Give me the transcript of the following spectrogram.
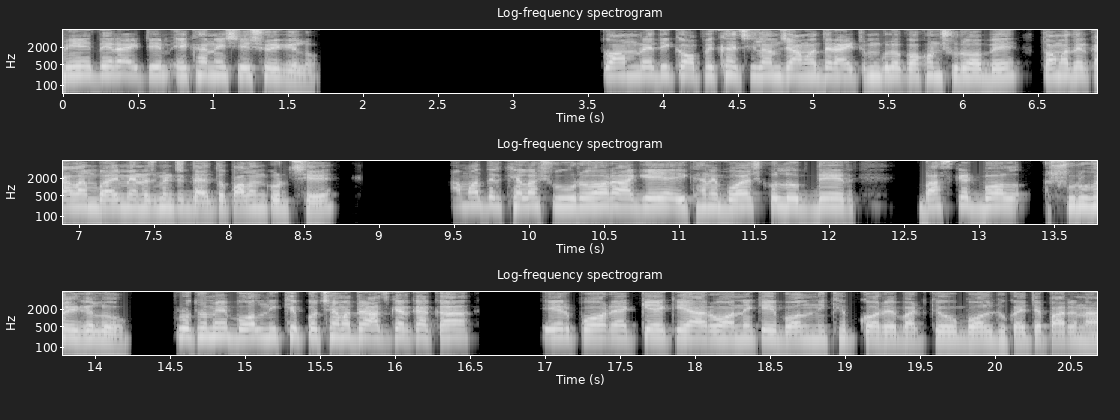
মেয়েদের আইটেম এখানে শেষ হয়ে গেল। তো আমরা এদিকে অপেক্ষায় ছিলাম যে আমাদের আইটেমগুলো কখন শুরু হবে। তো আমাদের কালাম ভাই ম্যানেজমেন্টের দায়িত্ব পালন করছে। আমাদের খেলা শুরু হওয়ার আগে এখানে বয়স্ক লোকদের বাস্কেটবল শুরু হয়ে গেল। প্রথমে বল নিক্ষেপ করছে আমাদের আজগার কাকা। এরপর একে একে আরও অনেকেই বল নিক্ষেপ করে বাট কেউ বল ঢুকাইতে পারে না।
